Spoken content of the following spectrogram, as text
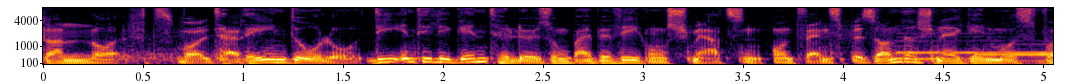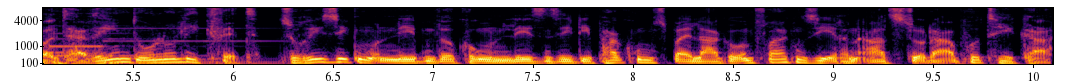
dann läuft's. Voltaren Dolo, die intelligente Lösung bei Bewegungsschmerzen. Und wenn es besonders schnell gehen muss, Voltaren Dolo Liquid. Zu Risiken und Nebenwirkungen lesen Sie die Packungsbeilage und fragen Sie Ihren Arzt oder Apotheker.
